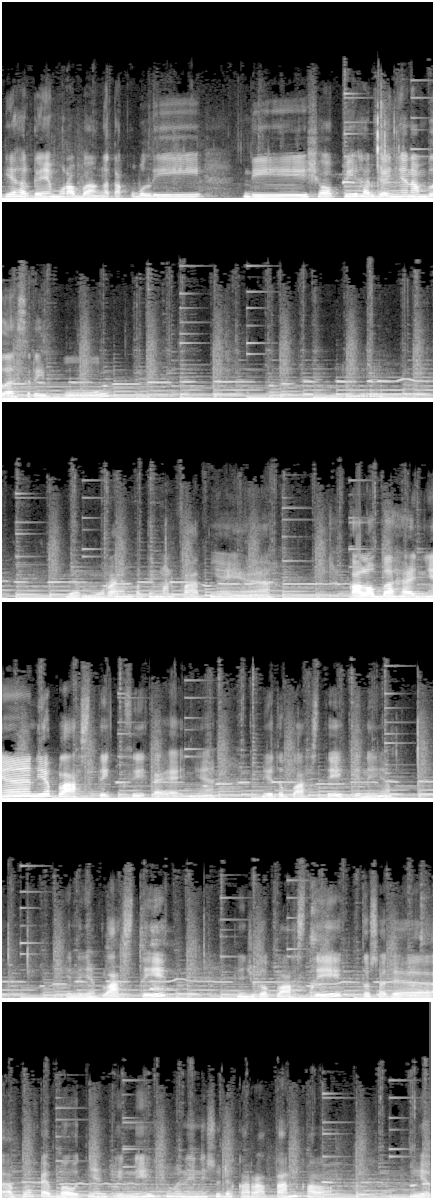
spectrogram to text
Ya harganya murah banget. Aku beli di Shopee harganya 16.000 biar murah yang penting manfaatnya ya. Kalau bahannya dia plastik sih kayaknya. Dia itu plastik ininya ininya plastik ini juga plastik. Terus ada apa kayak bautnya gini. Cuman ini sudah karatan kalau dia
